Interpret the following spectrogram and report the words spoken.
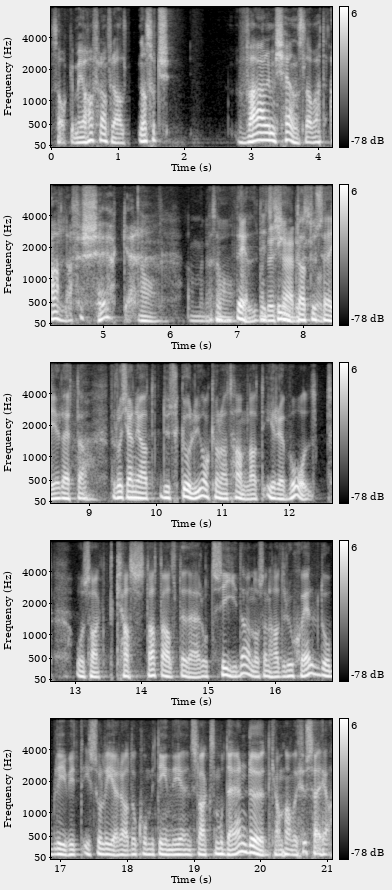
saker. Men jag har framförallt någon sorts varm känsla av att alla försöker. Ja. Ja, men det- Alltså, ja. Ja, väldigt det är fint att du säger detta. För då känner jag att du skulle ju ha kunnat hamnat i revolt och sagt kastat allt det där åt sidan och sen hade du själv då blivit isolerad och kommit in i en slags modern död kan man väl ju säga.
